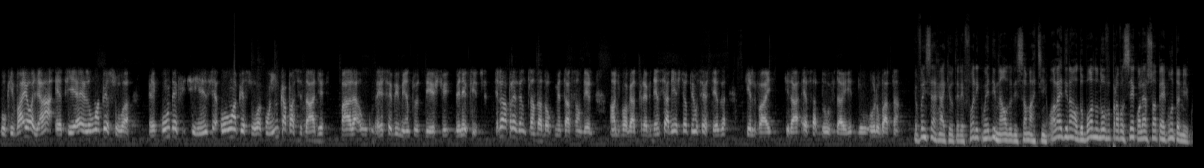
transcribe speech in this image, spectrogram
o que vai olhar é se é uma pessoa é, com deficiência ou uma pessoa com incapacidade para o recebimento deste benefício. Ele apresentando a documentação dele ao advogado previdenciarista, eu tenho certeza que ele vai tirar essa dúvida aí do Urubatã. Eu vou encerrar aqui o telefone com Edinaldo de São Martim. Olá, Edinaldo, bom ano novo para você. Qual é a sua pergunta, amigo?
